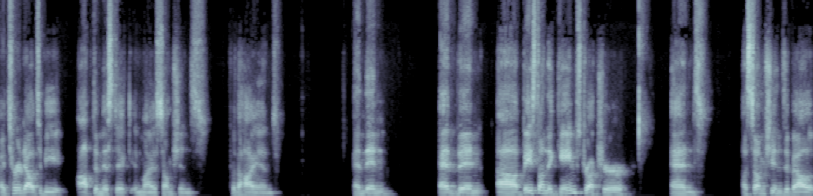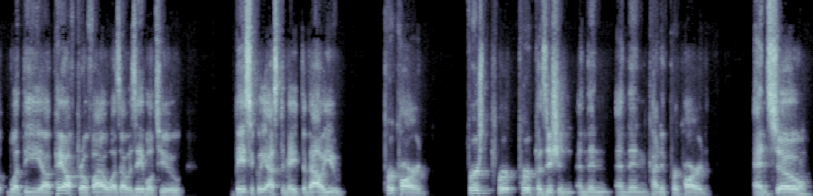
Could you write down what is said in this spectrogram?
I turned out to be optimistic in my assumptions for the high end. And then and then uh, based on the game structure and assumptions about what the uh, payoff profile was, I was able to basically estimate the value per card first per per position and then and then kind of per card. And so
